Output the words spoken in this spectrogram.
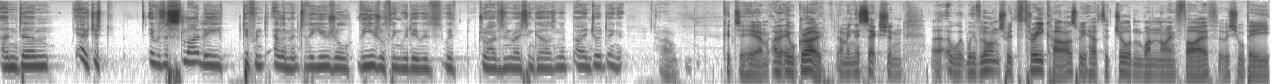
And um, yeah, it was just it was a slightly different element to the usual the usual thing we do with with drivers and racing cars, and I, enjoyed doing it. Oh, good to hear. I mean, uh, it will grow. I mean, this section uh, we've launched with three cars. We have the Jordan 195, which will be,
